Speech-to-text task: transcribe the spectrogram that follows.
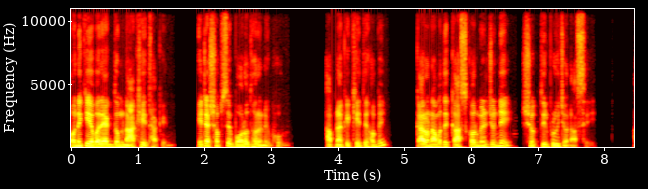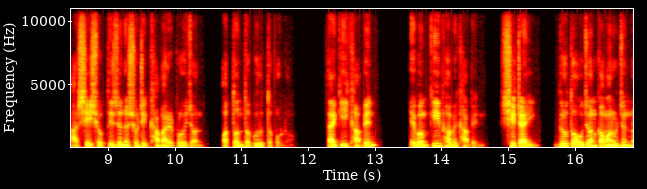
অনেকে আবার একদম না খেয়ে থাকেন। এটা সবচেয়ে বড় ধরনের ভুল। আপনাকে খেতে হবে কারণ আমাদের কাজকর্মের জন্য শক্তির প্রয়োজন আছে। আর সেই শক্তির জন্য সঠিক খাবারের প্রয়োজন অত্যন্ত গুরুত্বপূর্ণ। তাই কি খাবেন এবং কীভাবে খাবেন সেটাই দ্রুত ওজন কমানোর জন্য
